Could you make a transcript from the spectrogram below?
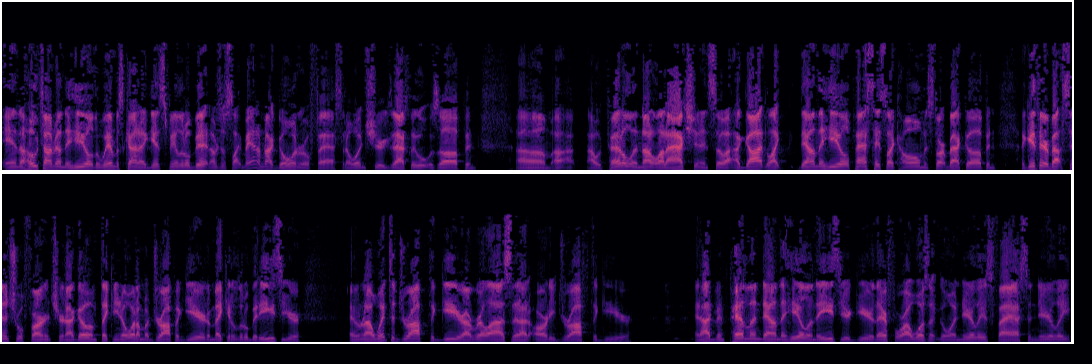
And the whole time down the hill, the wind was kind of against me a little bit, and I was just like, "Man, I'm not going real fast," and I wasn't sure exactly what was up. And um, I, I would pedal and not a lot of action, and so I got like down the hill, past Taste Like Home, and start back up, and I get there about Central Furniture and I go, I'm thinking, you know what, I'm going to drop a gear to make it a little bit easier. And when I went to drop the gear, I realized that I'd already dropped the gear. And I'd been pedaling down the hill in the easier gear, therefore I wasn't going nearly as fast and nearly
